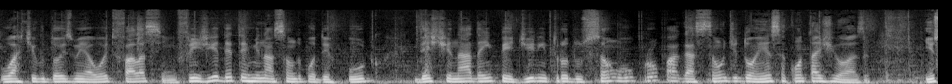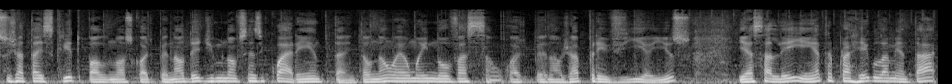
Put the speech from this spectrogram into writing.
O artigo 268 fala assim: infringir determinação do poder público destinada a impedir introdução ou propagação de doença contagiosa. Isso já está escrito, Paulo, no nosso Código Penal desde 1940, então não é uma inovação. O Código Penal já previa isso e essa lei entra para regulamentar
